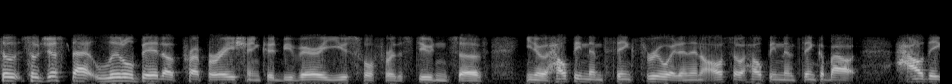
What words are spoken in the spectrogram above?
So, so just that little bit of preparation could be very useful for the students of, you know, helping them think through it, and then also helping them think about how they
